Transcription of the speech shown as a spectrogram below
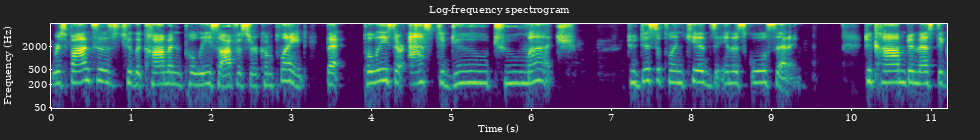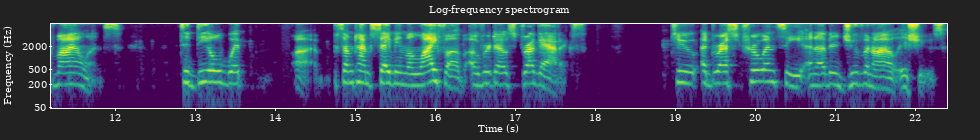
responses to the common police officer complaint that police are asked to do too much to discipline kids in a school setting, to calm domestic violence, to deal with uh, sometimes saving the life of overdose drug addicts, to address truancy and other juvenile issues.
